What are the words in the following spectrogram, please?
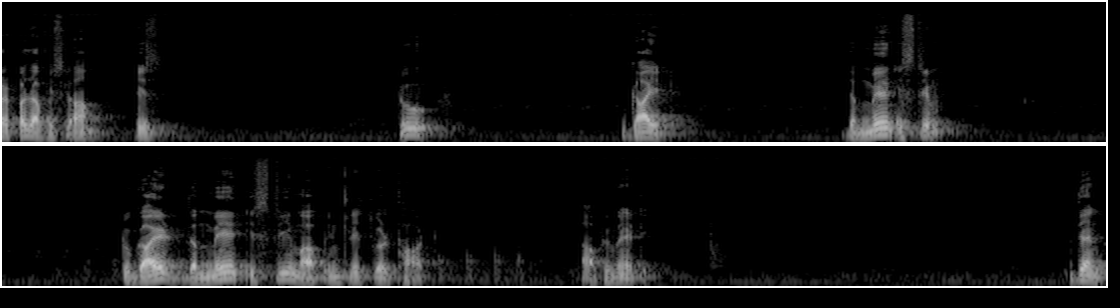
purpose of Islam is to guide the mainstream of intellectual thought of humanity. Then,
